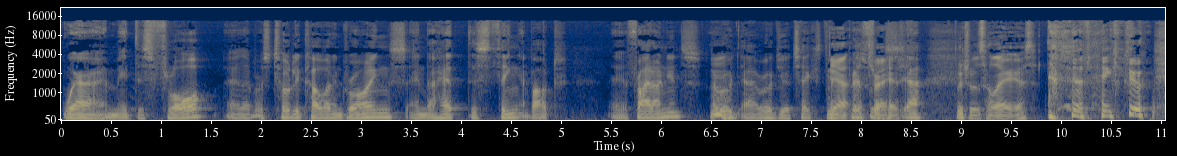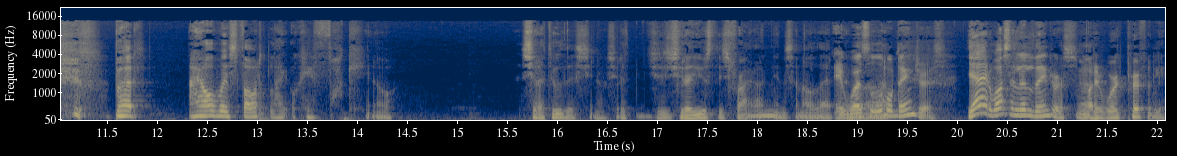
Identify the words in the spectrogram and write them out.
where I made this floor uh, that was totally covered in drawings, and I had this thing about uh, fried onions. I wrote, I wrote you a text. Yeah, that's right. Yeah, which was hilarious. Thank you. But I always thought like, okay, fuck, you know, should I do this? You know, should I should I use these fried onions and all that? It was a little blah. dangerous. Yeah, it was a little dangerous, Yeah. but it worked perfectly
